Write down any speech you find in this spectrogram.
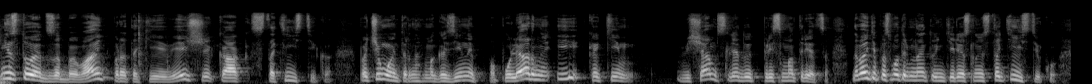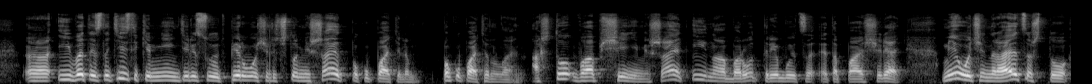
Не стоит забывать про такие вещи, как статистика. Почему интернет-магазины популярны и каким вещам следует присмотреться. Давайте посмотрим на эту интересную статистику. Э, и в этой статистике мне интересует в первую очередь, что мешает покупателям покупать онлайн, а что вообще не мешает и наоборот требуется это поощрять. Мне очень нравится, что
